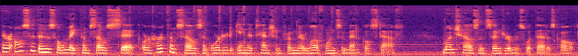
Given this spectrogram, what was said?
There are also those who will make themselves sick or hurt themselves in order to gain attention from their loved ones and medical staff. Munchausen syndrome is what that is called.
